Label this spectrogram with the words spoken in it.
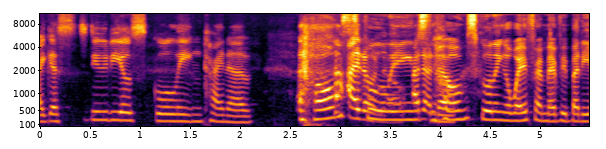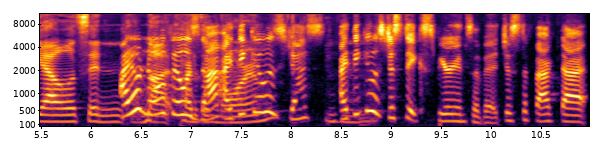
I guess studio schooling kind of. homeschooling, I don't know. I don't know. homeschooling away from everybody else, and I don't know if it was that. I think it was just I think it Mhm. was just the experience of it. Just the fact that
